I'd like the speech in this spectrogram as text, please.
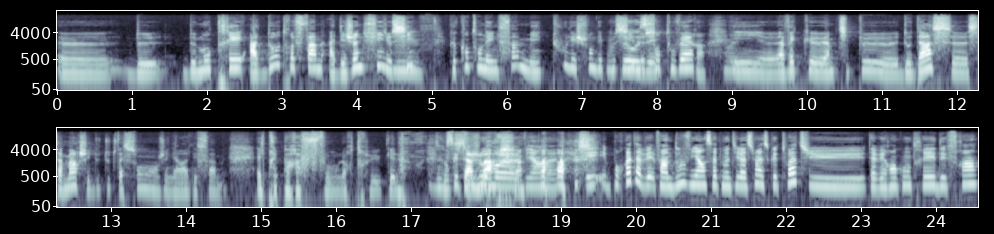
de de montrer à d'autres femmes, à des jeunes filles aussi, hmm que quand on est une femme, mais tous les champs des possibles sont ouverts. Et euh, avec euh, un petit peu euh, d'audace, ça marche. Et de toute façon, en général, les femmes, elles préparent à fond leur truc. Donc, c'est toujours bien. et, pourquoi t'avais, enfin, d'où vient cette motivation? Est-ce que toi, tu avais rencontré des freins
